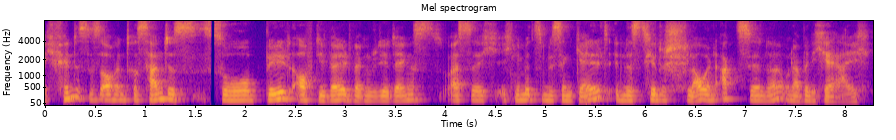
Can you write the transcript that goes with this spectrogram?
Ich finde, es ist auch ein interessantes so Bild auf die Welt, wenn du dir denkst, weißt du, ich, ich nehme jetzt ein bisschen Geld, investiere das schlau in Aktien, ne? Und dann bin ich reich.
